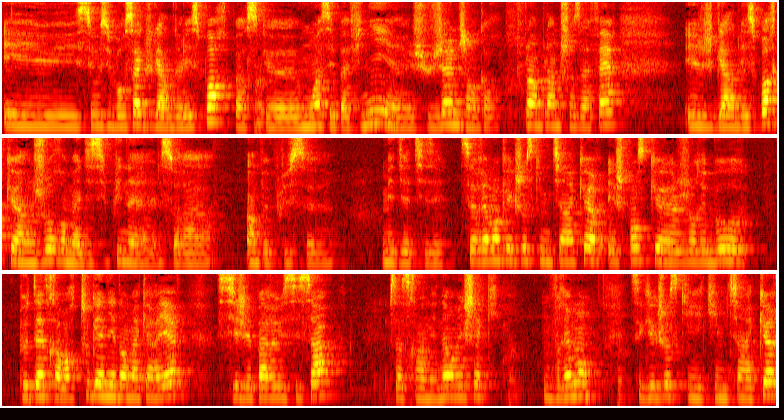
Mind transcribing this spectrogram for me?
Et c'est aussi pour ça que je garde de l'espoir, parce Ouais. que moi, c'est pas fini. euh, Je suis jeune, j'ai encore plein, plein de choses à faire. Et je garde l'espoir qu'un jour, ma discipline, elle sera un peu plus euh, médiatisée. C'est vraiment quelque chose qui me tient à cœur. Et je pense que j'aurais beau peut-être avoir tout gagné dans ma carrière. Si j'ai pas réussi ça, ça sera un énorme échec. Vraiment. C'est quelque chose qui, me tient à cœur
